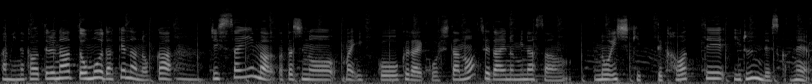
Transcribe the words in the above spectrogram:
あみんな変わってるなって思うだけなのか、うん実際今私のまあ1個くらいこう下の世代の皆さんの意識って変わっているんですかね？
